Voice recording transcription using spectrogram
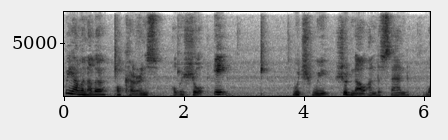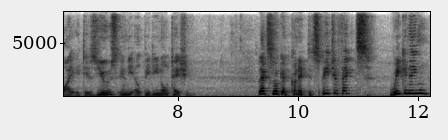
We have another occurrence of a short E, which we should now understand why it is used in the LPD notation. Let's look at connected speech effects. Weakening.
